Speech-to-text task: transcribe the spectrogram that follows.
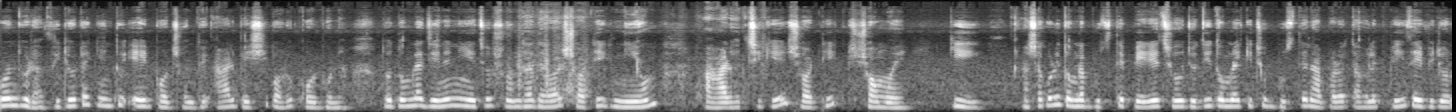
বন্ধুরা, ভিডিওটা কিন্তু এই পর্যন্তই, আর বেশি বড় করব না। তো তোমরা জেনে নিয়েছো, সন্ধ্যা দেওয়ার সঠিক নিয়ম আর হচ্ছে গিয়ে সঠিক সময় কি? আশা করি তোমরা বুঝতে পেরেছ। যদি তোমরা কিছু বুঝতে না পারো, তাহলে প্লিজ এই ভিডিওর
